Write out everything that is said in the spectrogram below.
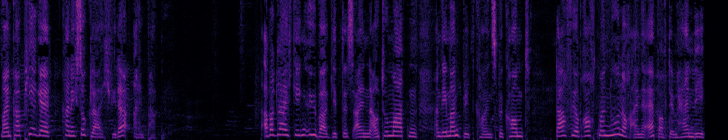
Mein Papiergeld kann ich sogleich wieder einpacken. Aber gleich gegenüber gibt es einen Automaten, an dem man Bitcoins bekommt. Dafür braucht man nur noch eine App auf dem Handy,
